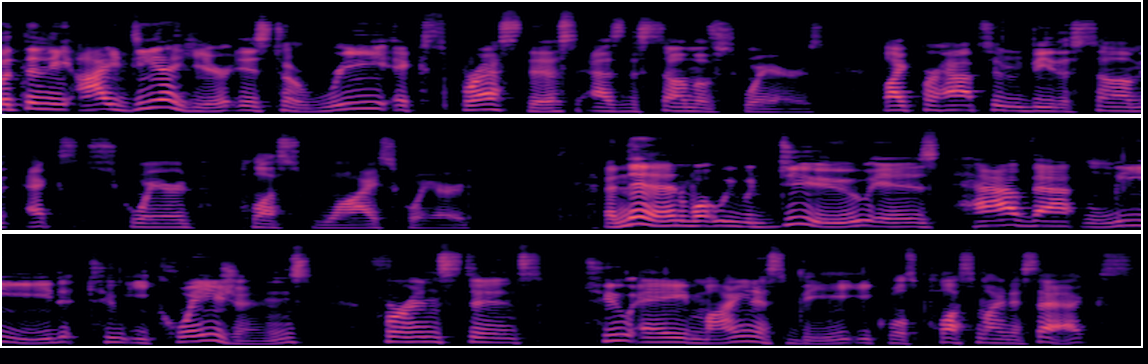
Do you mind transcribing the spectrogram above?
But then the idea here is to re-express this as the sum of squares. Like perhaps it would be the sum x squared plus y squared. And then what we would do is have that lead to equations. For instance, 2a minus b equals plus minus x,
